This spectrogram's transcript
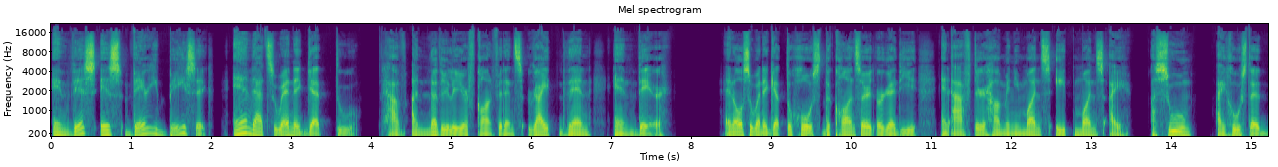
And this is very basic. And that's when I get to have another layer of confidence right then and there. And also when I get to host the concert already, and after how many months, eight months, I assume I hosted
